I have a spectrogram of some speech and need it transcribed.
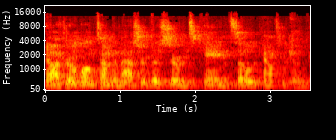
Now, after a long time, the master of those servants came and settled accounts with them.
